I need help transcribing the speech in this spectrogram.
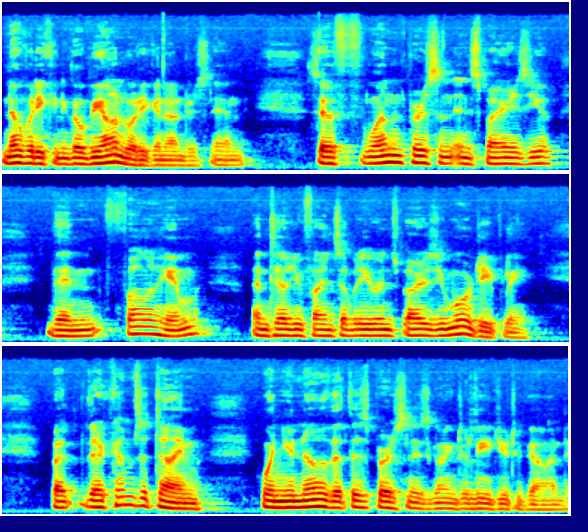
Nobody can go beyond what he can understand. So if one person inspires you, then follow him until you find somebody who inspires you more deeply. But there comes a time when you know that this person is going to lead you to God.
